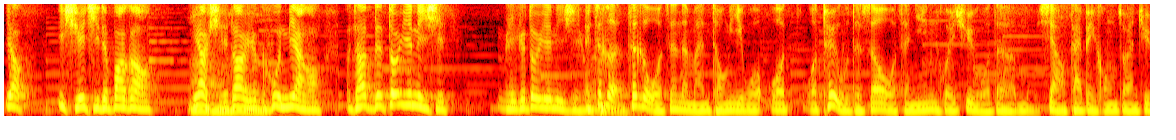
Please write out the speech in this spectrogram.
要一学期的报告，你要写到有个分量哦，他都都愿意写。每个都愿意学。这个这个我真的蛮同意。我我我退伍的时候，我曾经回去我的母校台北工专去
